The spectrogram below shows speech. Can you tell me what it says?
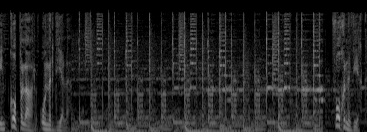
en koppelaar onderdele. Volgende week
